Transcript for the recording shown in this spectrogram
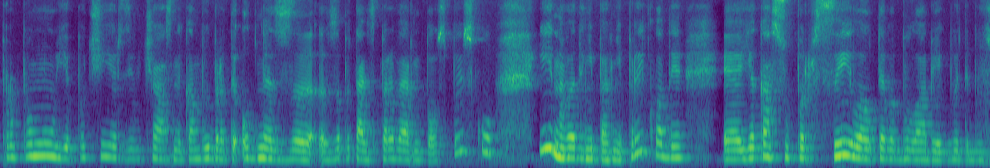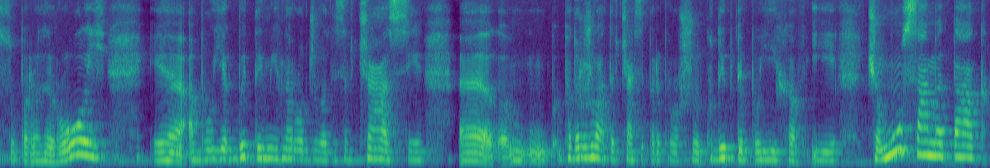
пропонує по черзі учасникам вибрати одне з запитань з перевернутого списку і наведені певні приклади, е, яка суперсила у тебе була б, якби ти був супергерой, е, або якби ти міг народжуватися в часі, е, подорожувати в часі, перепрошую, куди б ти поїхав і чому саме так.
